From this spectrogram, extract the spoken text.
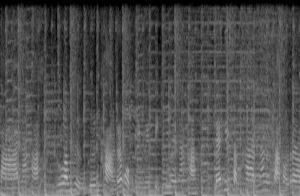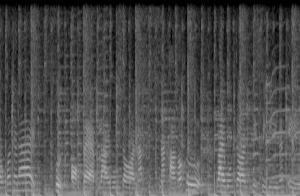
ฟ้านะคะ รวมถึงพื้นฐานระบบนิเมติกด้วยนะคะ และที่สำคัญนักศึกษาของเราก็จะได้ฝึกออกแบบลายวงจรนะนะคะ ก็คือลายวงจร PCB นั่นเอง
